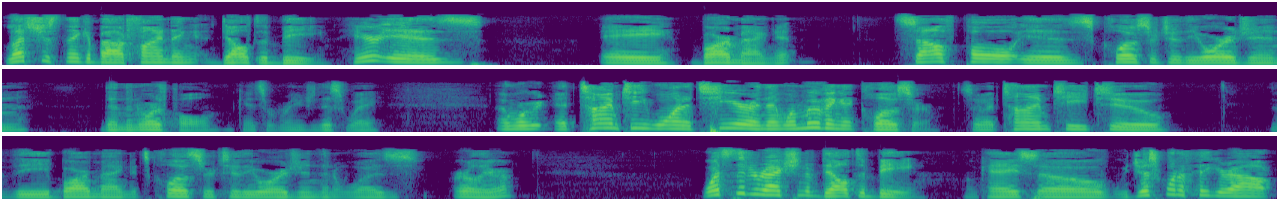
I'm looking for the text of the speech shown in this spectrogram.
let's just think about finding delta B. Here is a bar magnet. South pole is closer to the origin than the North Pole. Okay, so arranged this way. And we're at time t1, it's here, and then we're moving it closer. So at time t2, the bar magnet's closer to the origin than it was earlier. What's the direction of delta B? Okay, so we just want to figure out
